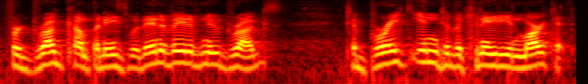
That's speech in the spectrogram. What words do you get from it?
for drug companies with innovative new drugs to break into the Canadian market.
